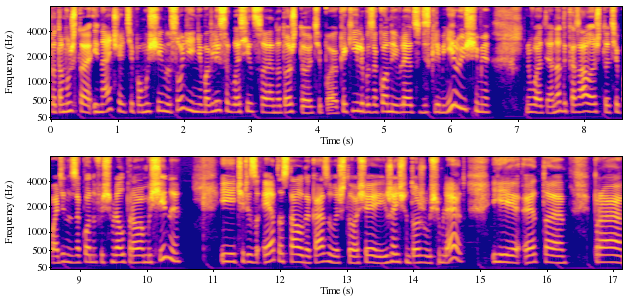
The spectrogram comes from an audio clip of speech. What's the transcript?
потому что иначе, типа, мужчины-судьи не могли согласиться на то, что, типа, какие-либо законы являются дискриминирующими, вот, и она доказала, что, типа, один из законов ущемлял права мужчины, и через это стала доказывать, что вообще и женщин тоже ущемляют. И это про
